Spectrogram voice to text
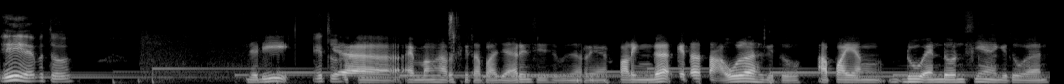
iya betul jadi itu ya emang harus kita pelajarin sih sebenarnya paling enggak kita tahu lah gitu apa yang do and don'ts-nya gitu kan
